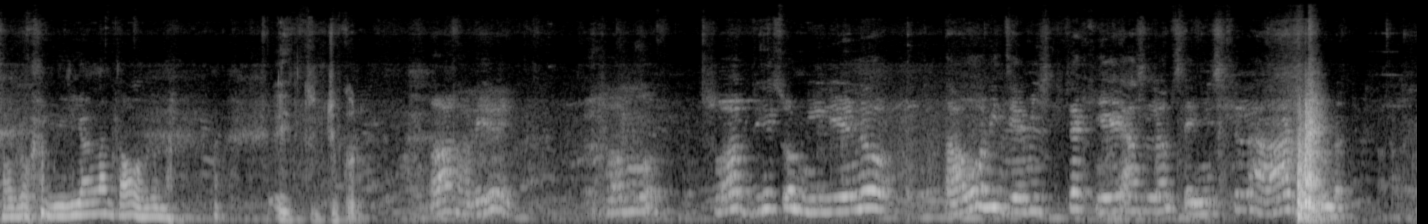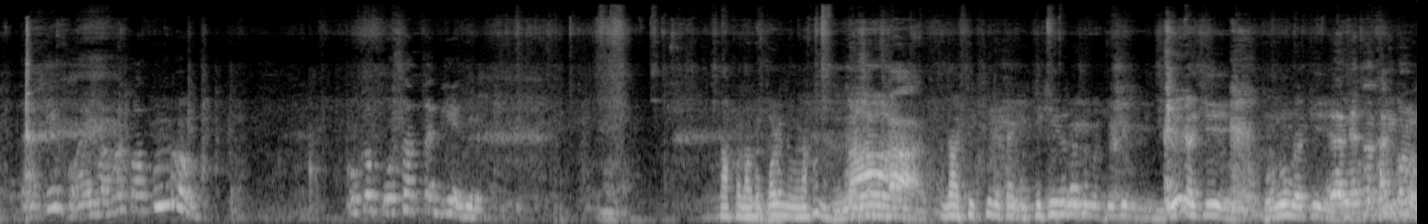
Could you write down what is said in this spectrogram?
সব রকম মিলিয়ে আনলাম তাও হলো না। এই চুপ চুপ করো। সব সব জিনিস মিলিয়ে নো তাও আমি যে মিষ্টিটা খেয়ে আসলাম সেই মিষ্টিটা আর হলো না। তাকে হয় বাবা কখনো? ওকে প্রসাদটা দিয়ে দে। রাখো রাখো পরে নেব রাখো না। না। তাকে চিঠি তুই নাকি? নাকি? খালি করো।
